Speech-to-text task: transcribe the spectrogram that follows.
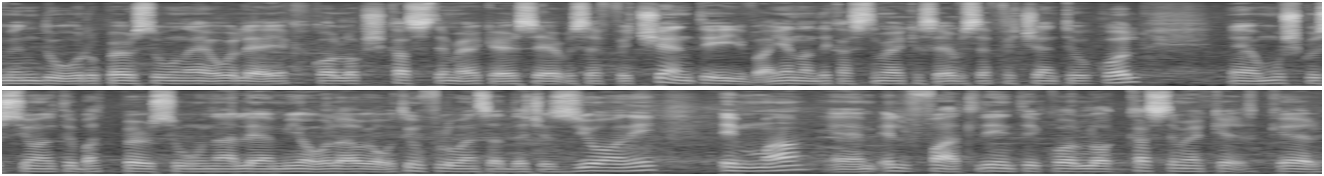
minn duru persuna jew le jekk ikollokx customer care service effiċjenti, iva, jien għandi customer care service effiċjenti wkoll, mhux kwistjoni li tibgħat persuna 'l hemm jew 'l hawn jew tinfluwenza d-deċiżjoni, imma il-fatt li inti jkollok customer care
